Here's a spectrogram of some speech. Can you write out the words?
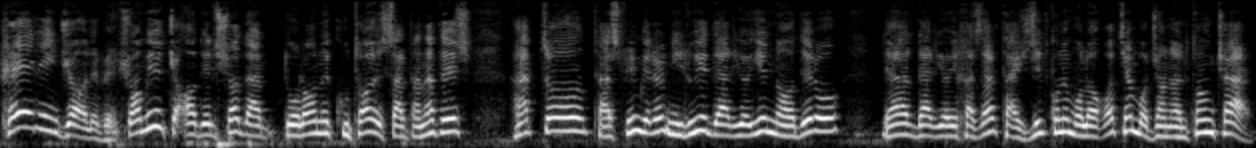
خیلی این جالبه. شما که عادل در دوران کوتاه سلطنتش حتی تصمیم گرفت نیروی دریایی نادر رو در دریای خزر تجدید کنه. ملاقاتی هم با جان التون کرد.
